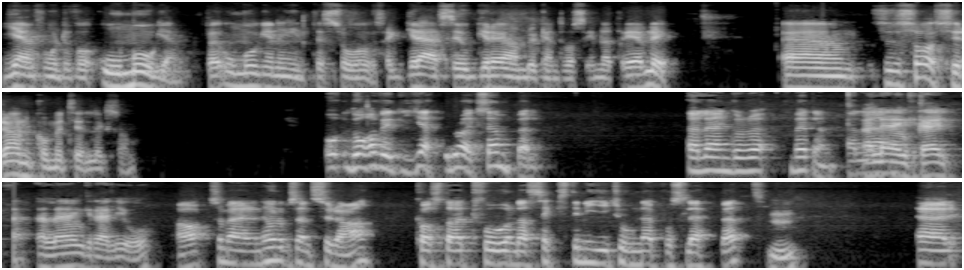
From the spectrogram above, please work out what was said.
jämfört mot att få omogen. För omogen är inte så, så här, gräsig och grön brukar inte vara så himla trevlig. Um, så så syran kommer till liksom. Och då har vi ett jättebra exempel. Alain den? Alain, Alain Greliot. Ja, som är en 100% Syrah. Kostar 269 kronor på släppet. Mm. Är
